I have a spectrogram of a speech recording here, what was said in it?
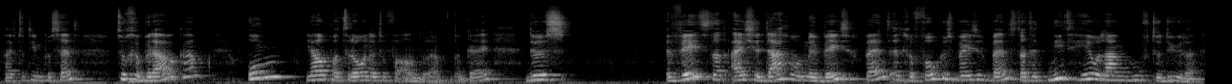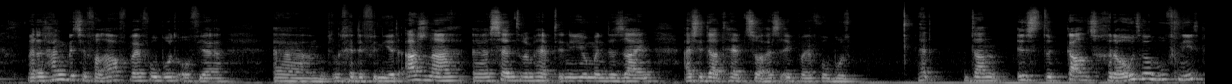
5 tot 10%, te gebruiken om jouw patronen te veranderen. Oké? Dus weet dat als je daar gewoon mee bezig bent en gefocust bezig bent, dat het niet heel lang hoeft te duren. Maar dat hangt een beetje vanaf, bijvoorbeeld of je um, een gedefinieerd asana-centrum hebt in de human design. Als je dat hebt, zoals ik bijvoorbeeld, het, dan is de kans groter, hoeft niet,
